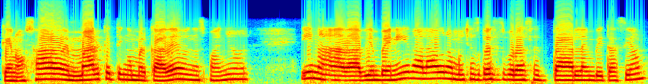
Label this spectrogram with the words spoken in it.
que no saben marketing o mercadeo en español. Y nada, bienvenida Laura, muchas gracias por aceptar la invitación.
